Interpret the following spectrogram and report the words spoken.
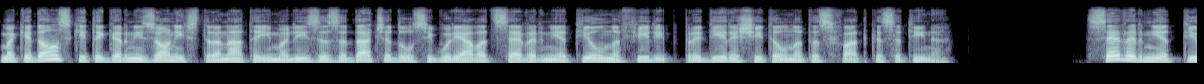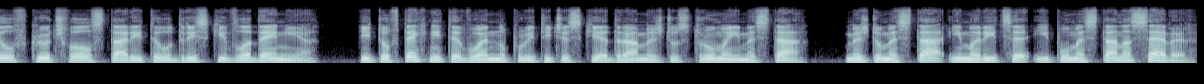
Македонските гарнизони в страната имали за задача да осигуряват северния тил на Филип преди решителната схватка с Атина. Северният тил включвал старите одриски владения, и то в техните военно-политически ядра между Струма и места, между места и Марица и по места на север.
